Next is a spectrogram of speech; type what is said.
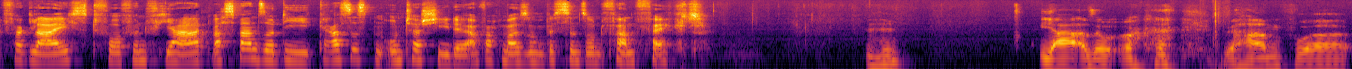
vergleichst vor fünf Jahren, was waren so die krassesten Unterschiede? Einfach mal so ein bisschen so ein Fun Fact. Mhm. Ja, also wir haben vor,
